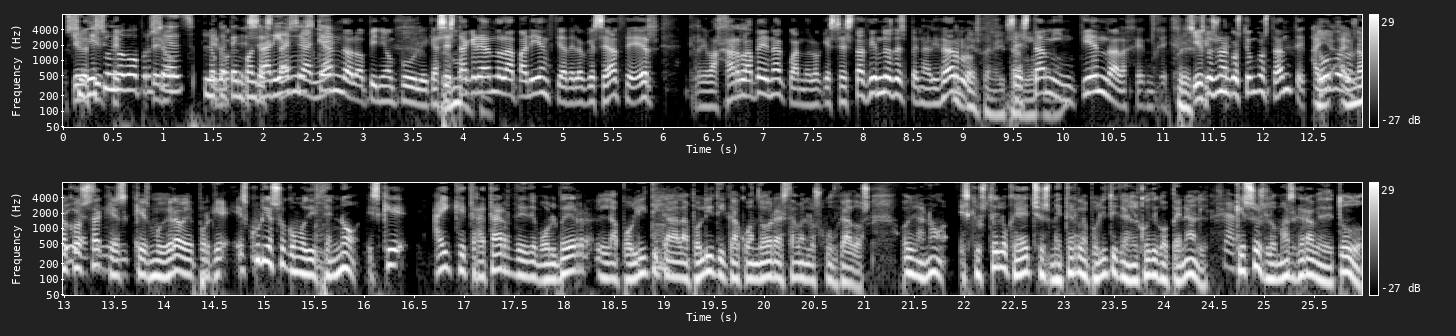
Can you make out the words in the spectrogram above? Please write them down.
si hubiese un nuevo proceso, lo que te encontrarías se está engañando a la opinión pública. Se está creando la apariencia de lo que se hace es rebajar la pena cuando lo que se está haciendo es despenalizarlo. se está mintiendo a la gente. y esto es una cuestión constante. Hay, una cosa que es, que es muy grave, porque es curioso como dicen, no, es que hay que tratar de devolver la política a la política cuando ahora estaban los juzgados. Oiga, no, es que usted lo que ha hecho es meter la política en el Código Penal, que eso es lo más grave de todo,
